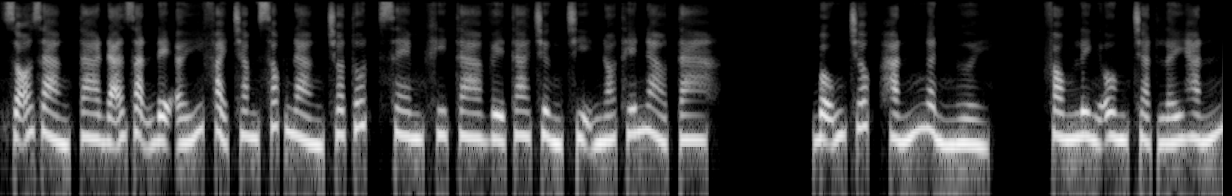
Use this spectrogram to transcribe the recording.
rõ ràng ta đã dặn đệ ấy phải chăm sóc nàng cho tốt xem khi ta về ta chừng trị nó thế nào ta. Bỗng chốc hắn ngẩn người, Phong Linh ôm chặt lấy hắn,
